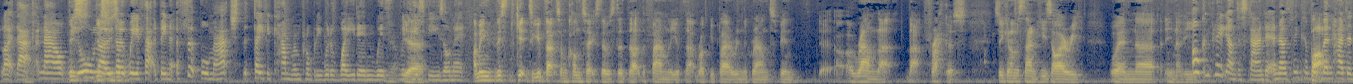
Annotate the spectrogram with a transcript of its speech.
like that. And now we This- all know, don't we, if that had been at a football match, that David Cameron probably would have weighed in with, with Yeah. his views on it. I mean, this to give that some context, there was the, the the family of that rugby player in the ground being uh, around that that fracas, so you can understand his irie when uh, you know he. Oh, completely understand it. And I think a But- woman had a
